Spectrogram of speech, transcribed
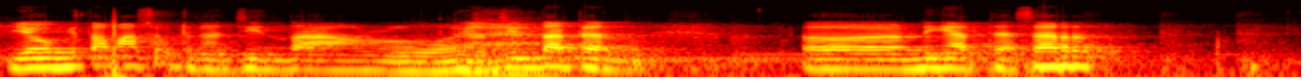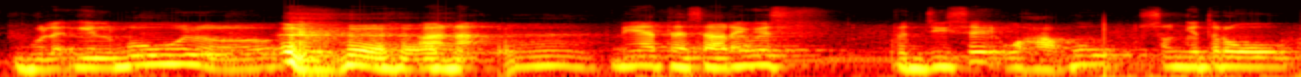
yo kita masuk dengan cinta. Oh. Dengan cinta dan eh, niat dasar golek ilmu ngono. Anak niat dasarnya wis benci sih, wah aku sengitro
